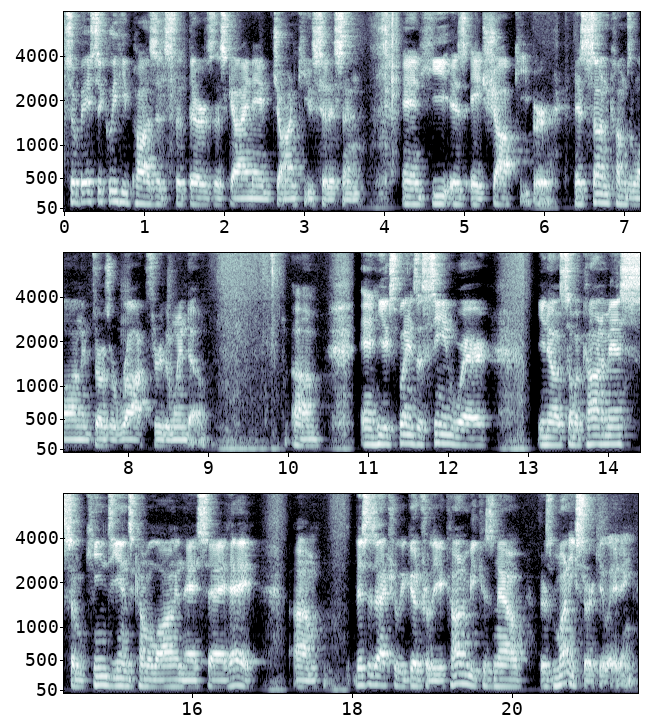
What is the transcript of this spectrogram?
So basically, he posits that there's this guy named John Q. Citizen, and he is a shopkeeper. His son comes along and throws a rock through the window. Um, and he explains a scene where, you know, some economists, some Keynesians come along and they say, hey, um, this is actually good for the economy because now there's money circulating.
